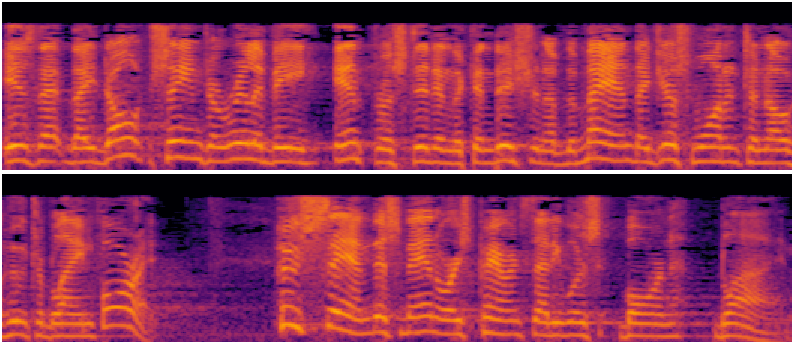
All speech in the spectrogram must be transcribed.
is that they don't seem to really be interested in the condition of the man. They just wanted to know who to blame for it. Who sinned, this man or his parents, that he was born blind?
